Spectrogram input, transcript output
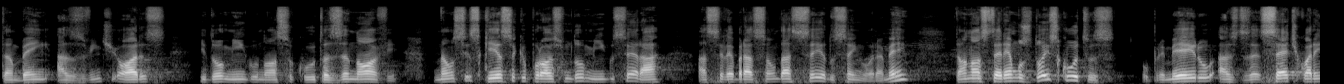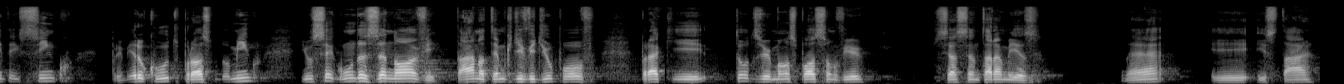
também às 20 horas. E domingo, o nosso culto às 19 Não se esqueça que o próximo domingo será a celebração da ceia do Senhor, amém? Então nós teremos dois cultos. O primeiro às 17h45, primeiro culto, próximo domingo, e o segundo às 19 tá? Nós temos que dividir o povo para que todos os irmãos possam vir se assentar à mesa, né? E estar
